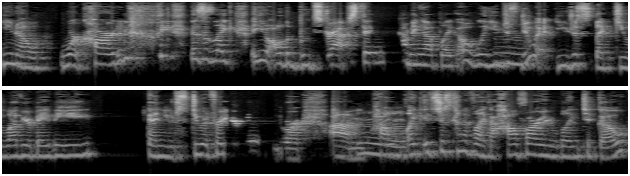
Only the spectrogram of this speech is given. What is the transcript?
you know, work hard. And like, this is like, you know, all the bootstraps thing coming up like, oh, well, you mm. just do mm. it. You just like, do you love your baby? Then you just do it for your baby. Or um, mm. how, like, it's just kind of like a how far are you're willing to go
